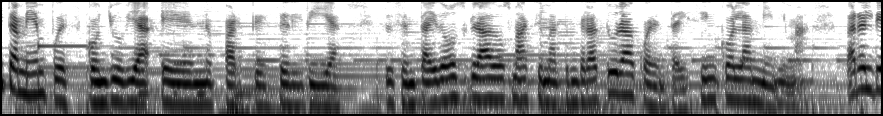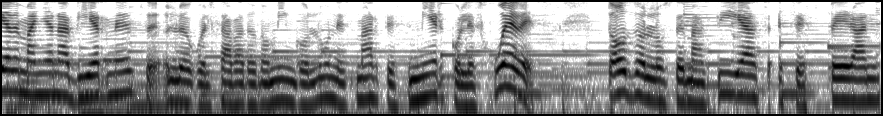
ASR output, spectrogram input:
y también pues con lluvia en partes del día. 62 grados máxima temperatura, 45 la mínima. Para el día de mañana viernes, luego el sábado, domingo, lunes, martes, miércoles, jueves, todos los demás días se esperan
